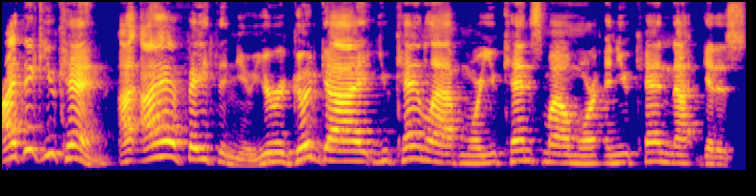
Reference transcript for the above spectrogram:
I think you can. I, I, have faith in you. You're a good guy. You can laugh more. You can smile more, and you can not get as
